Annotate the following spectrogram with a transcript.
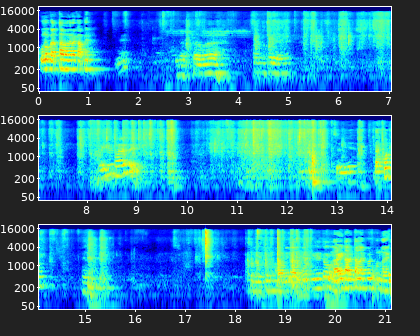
कोनो गत्ता वगैरह काफ़ी गत्ता वगैरह चलिए देखो चलिए फिर और निकालते हैं लाइट आटा लगभग तो लाइट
